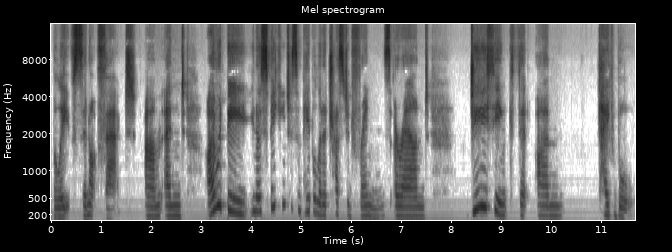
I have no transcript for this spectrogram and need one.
beliefs, they're not fact. Um, and I would be, you know, speaking to some people that are trusted friends around do you think that I'm capable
